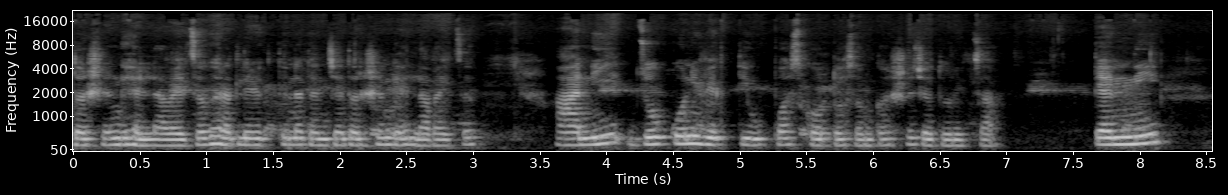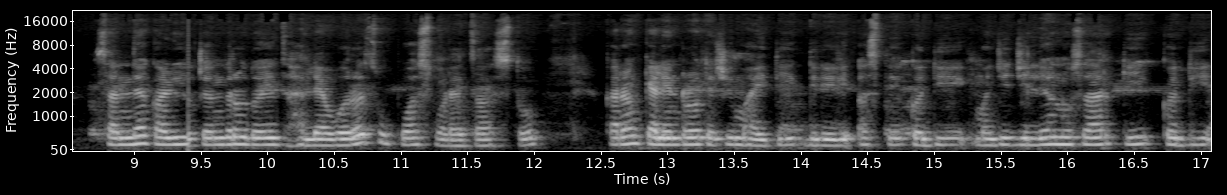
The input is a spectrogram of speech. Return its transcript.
दर्शन घ्यायला लावायचं. घरातल्या व्यक्तींना त्यांचे दर्शन घ्यायला लावायचं. आणि जो कोणी व्यक्ती उपवास करतो संकष्ट चतुर्थीचा त्यांनी संध्याकाळी चंद्रोदय झाल्यावरच उपवास सोडायचा असतो. कारण कॅलेंडरवर त्याची माहिती दिलेली असते कधी म्हणजे जिल्ह्यानुसार की कधी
